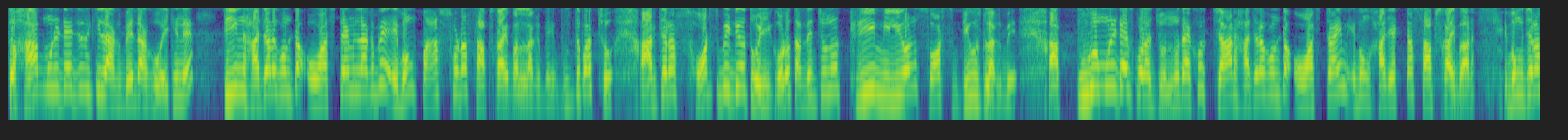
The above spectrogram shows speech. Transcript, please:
তো হাফ মনিটাইজে কি লাগবে? দেখো, এখানে তিন হাজার ঘণ্টা ওয়াচ টাইম লাগবে এবং পাঁচশোটা সাবস্ক্রাইবার লাগবে, বুঝতে পারছ? আর যারা শর্টস ভিডিও তৈরি করো, তাদের জন্য থ্রি মিলিয়ন শর্টস ভিউজ লাগবে। আর পুরো মনিটাইজ করার জন্য দেখো, চার হাজার ঘণ্টা ওয়াচ টাইম এবং হাজারটা সাবস্ক্রাইবার এবং যারা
